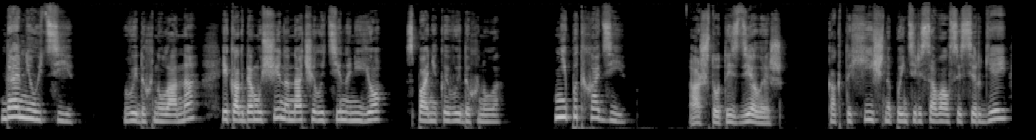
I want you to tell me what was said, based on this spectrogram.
«Дай мне уйти», – выдохнула она, и когда мужчина начал идти на нее, с паникой выдохнула. «Не подходи». «А что ты сделаешь?» Как-то хищно поинтересовался Сергей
